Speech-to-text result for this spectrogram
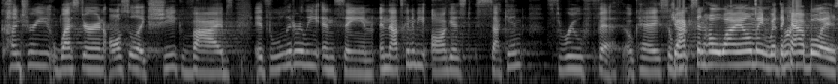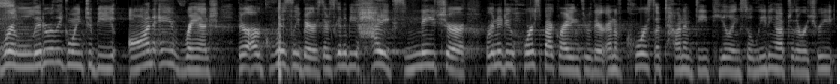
country western also like chic vibes it's literally insane and that's going to be august 2nd through 5th, okay? So Jackson Hole, Wyoming with the we're- Cowboys. We're literally going to be on a ranch. There are grizzly bears. There's going to be hikes, nature. We're going to do horseback riding through there. And of course, a ton of deep healing. So, leading up to the retreat,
